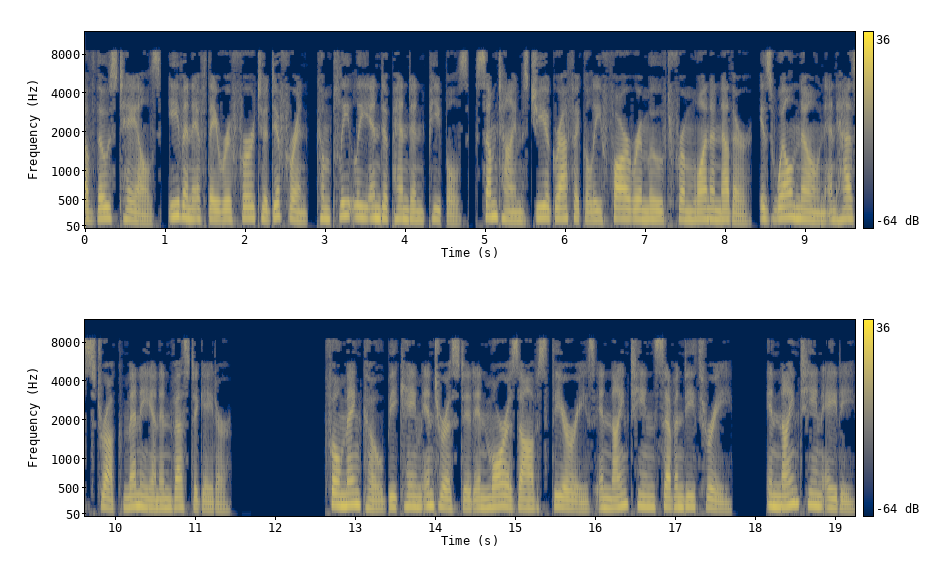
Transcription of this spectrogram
of those tales, even if they refer to different, completely independent peoples, sometimes geographically far removed from one another, is well known and has struck many an investigator. Fomenko became interested in Morozov's theories in 1973. In 1980,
